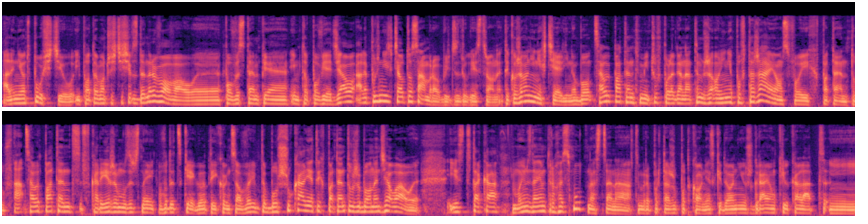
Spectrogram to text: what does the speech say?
ale nie odpuścił i potem oczywiście się zdenerwował. E, po występie im to powiedział, ale później chciał to sam robić z drugiej strony. Tylko, że oni nie chcieli, no bo cały patent Miczów polega na tym, że oni nie powtarzają swoich patentów, a cały patent w karierze muzycznej Wodeckiego, tej końcowej, to było szukanie tych patentów, żeby one działały. Jest taka, moim zdaniem, trochę smutna scena w tym reportażu pod koniec, kiedy oni już grają kilka lat i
